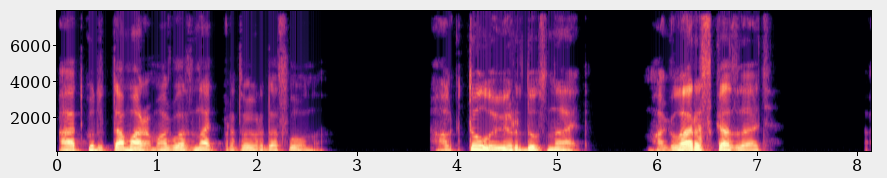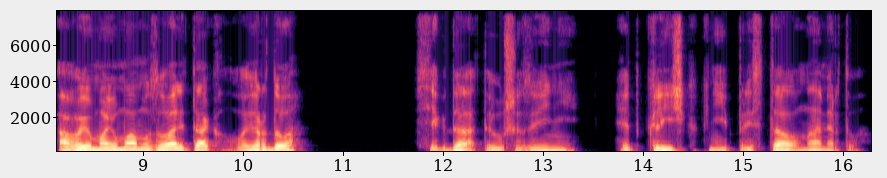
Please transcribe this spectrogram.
А откуда Тамара могла знать про твою родословную? А кто Лаверду знает? Могла рассказать. А вы мою маму звали так, Лавердо? Всегда, ты уж извини. Эта кличка к ней пристала намертво.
